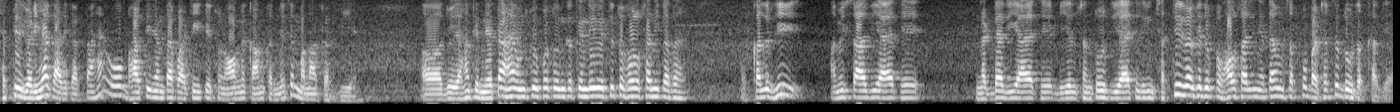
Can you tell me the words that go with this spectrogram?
छत्तीसगढ़िया कार्यकर्ता हैं वो भारतीय जनता पार्टी के चुनाव में काम करने से मना कर दिए। और जो यहाँ के नेता हैं उनके ऊपर तो उनका केंद्रीय नेतृत्व तो भरोसा नहीं कर रहा है। कल भी अमित शाह जी आए थे नड्डा जी आए थे बी एल संतोष जी आए थे लेकिन छत्तीसगढ़ के जो प्रभावशाली नेता हैं उन सबको बैठक से दूर रखा गया।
